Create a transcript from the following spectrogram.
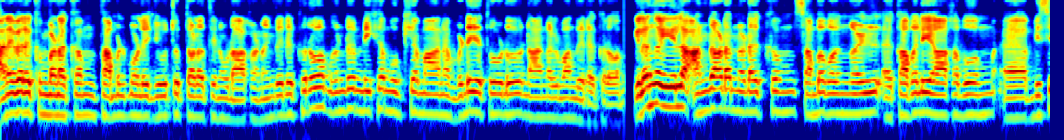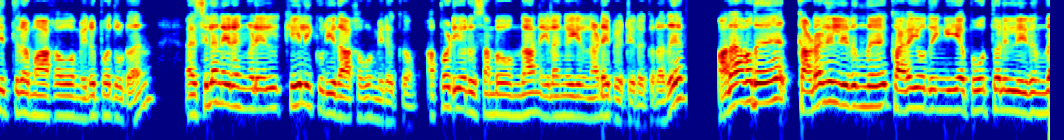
அனைவருக்கும் வணக்கம். தமிழ் மொழி யூடியூப் தளத்தினூடாக இணைந்திருக்கிறோம். இன்று மிக முக்கியமான விடயத்தோடு நாங்கள் வந்திருக்கிறோம். இலங்கையில் அன்றாடம் நடக்கும் சம்பவங்கள் கவலையாகவும் விசித்திரமாகவும் இருப்பதுடன் சில நேரங்களில் கேலிக்குரியதாகவும் இருக்கும். அப்படி ஒரு சம்பவம் தான் இலங்கையில் நடைபெற்றிருக்கிறது. அதாவது கடலில் இருந்து கரையொதுங்கிய போத்தலில் இருந்த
